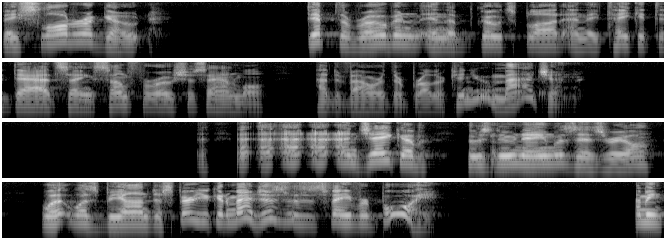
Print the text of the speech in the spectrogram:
they slaughter a goat dip the robe in, in the goat's blood, and they take it to dad, saying some ferocious animal had devoured their brother. Can you imagine? And Jacob, whose new name was Israel, was beyond despair. You can imagine this is his favorite boy. I mean,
